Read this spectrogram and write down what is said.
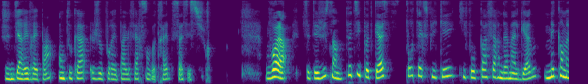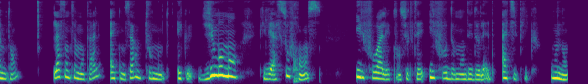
je n'y arriverai pas. En tout cas, je ne pourrai pas le faire sans votre aide, ça c'est sûr. Voilà, c'était juste un petit podcast pour t'expliquer qu'il ne faut pas faire d'amalgame, mais qu'en même temps, la santé mentale, elle concerne tout le monde. Et que du moment qu'il y a souffrance, il faut aller consulter, il faut demander de l'aide atypique ou non.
